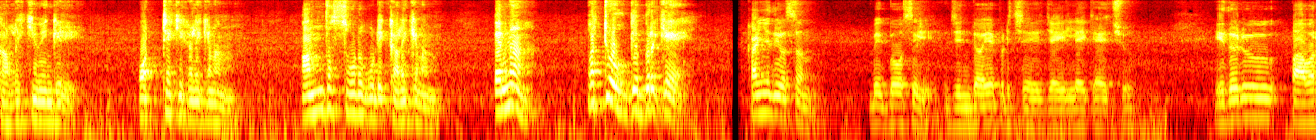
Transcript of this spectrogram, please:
കളിക്കുമെങ്കിൽ ഒറ്റയ്ക്ക് കളിക്കണം അന്തസ്സോടു കൂടി കളിക്കണം. എന്നാ പറ്റുമോ ഗബ്രിക്ക് കഴിഞ്ഞ ദിവസം ബിഗ് ബോസിൽ ജിൻഡോയെ പിടിച്ച് ജയിലിലേക്ക് അയച്ചു. ഇതൊരു പവർ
